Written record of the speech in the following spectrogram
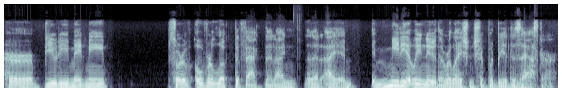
her beauty made me sort of overlook the fact that I that I immediately knew the relationship would be a disaster.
